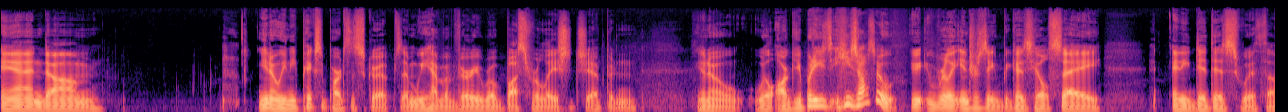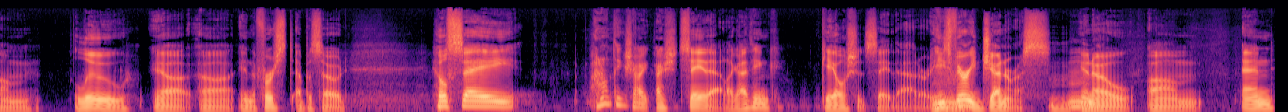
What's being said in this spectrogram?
and um, you know, and he picks apart the scripts, and we have a very robust relationship, and you know, we'll argue. But he's he's also really interesting because he'll say, and he did this with um, Lou uh, uh, in the first episode. He'll say, "I don't think I, I should say that. Like, I think Gail should say that." Or he's very generous, you know, um, and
